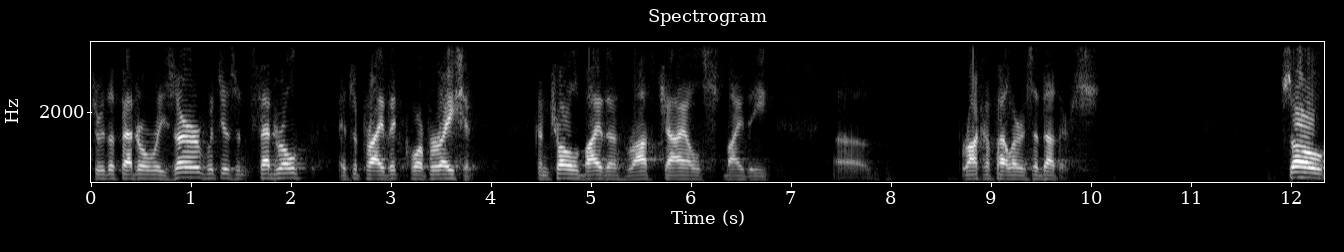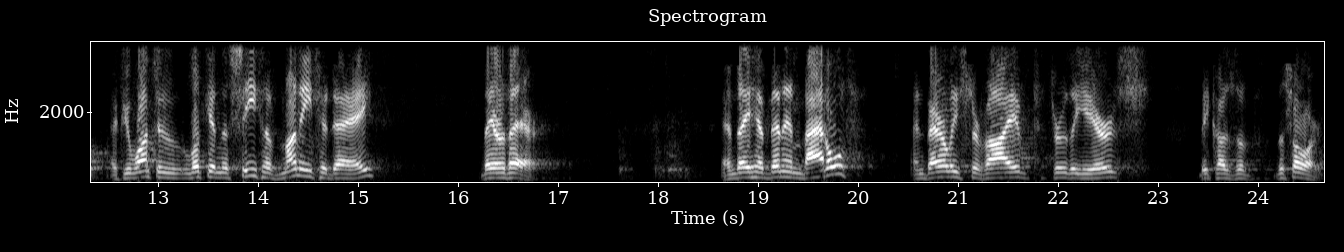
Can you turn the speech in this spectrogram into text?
through the Federal Reserve, which isn't federal, it's a private corporation controlled by the Rothschilds, by the uh, Rockefellers and others. So if you want to look in the seat of money today, they are there. And they have been embattled and barely survived through the years because of the sword.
